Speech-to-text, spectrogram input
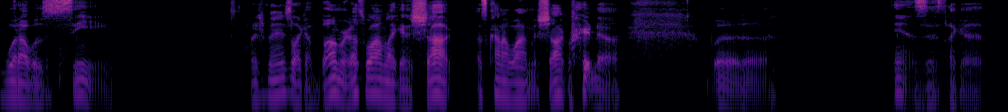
what I was seeing. Which man, it's like a bummer. That's why I'm like in shock. That's kind of why I'm in shock right now. But uh yeah, it's just like a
